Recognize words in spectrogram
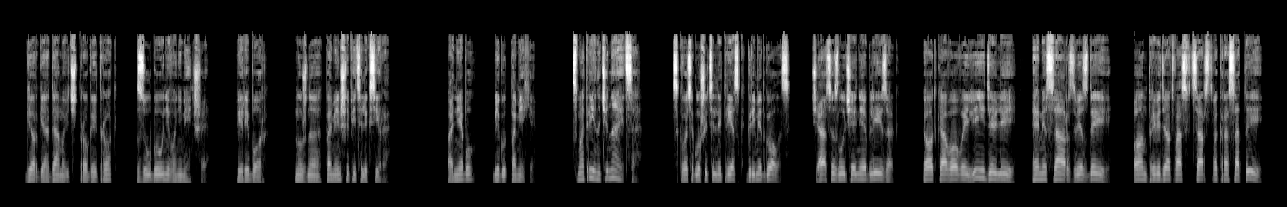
Георгий Адамович трогает рот, зубы у него не меньше. Перебор. Нужно поменьше пить эликсира. По небу бегут помехи. Смотри, начинается!» Сквозь оглушительный треск гремит голос. «Час излучения близок. Тот, кого вы видели, эмиссар звезды. Он приведет вас в царство красоты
